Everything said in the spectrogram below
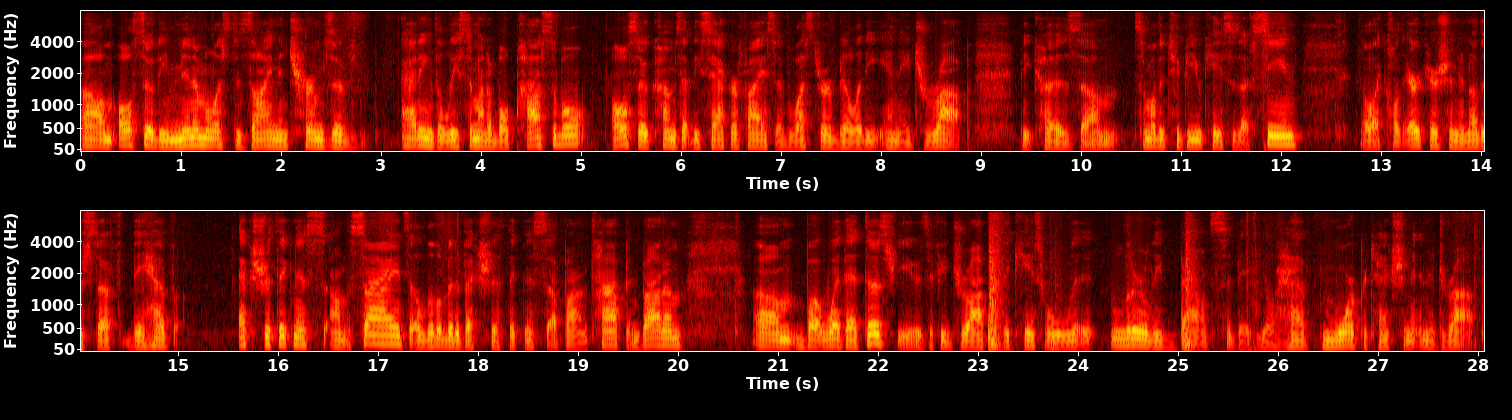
Um, also the minimalist design in terms of adding the least amount of bulk possible also comes at the sacrifice of less durability in a drop because um, some other TPU cases I've seen, like called air cushion and other stuff, they have extra thickness on the sides, a little bit of extra thickness up on top and bottom. Um, but what that does for you is if you drop it, the case will li literally bounce a bit. You'll have more protection in a drop.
